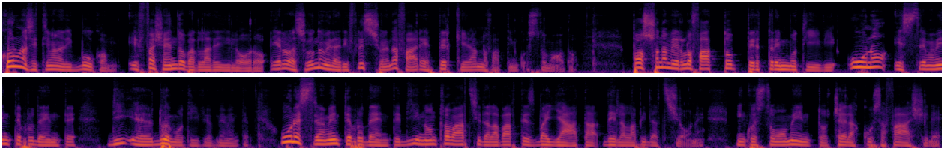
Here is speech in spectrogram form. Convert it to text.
con una settimana di buco e facendo parlare di loro. E allora secondo me la riflessione da fare è perché l'hanno fatto in questo modo possono averlo fatto per tre motivi. Uno estremamente prudente, di eh, due motivi ovviamente. Uno estremamente prudente di non trovarsi dalla parte sbagliata della lapidazione. In questo momento c'è l'accusa facile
